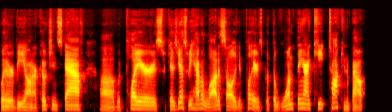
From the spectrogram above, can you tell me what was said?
whether it be on our coaching staff, uh, with players, because yes, we have a lot of solid good players. But the one thing I keep talking about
